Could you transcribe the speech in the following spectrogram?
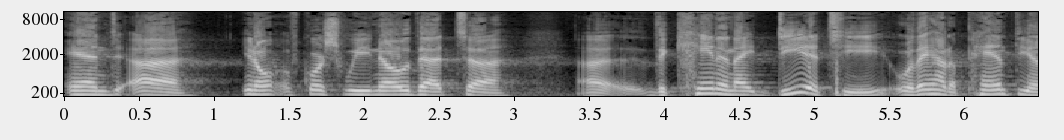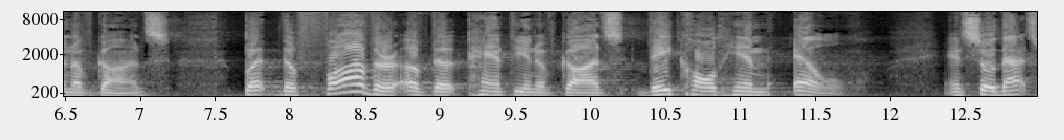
And, uh, you know, of course, we know that uh, the Canaanite deity, or they had a pantheon of gods, But the father of the pantheon of gods, they called him El. And so that's,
